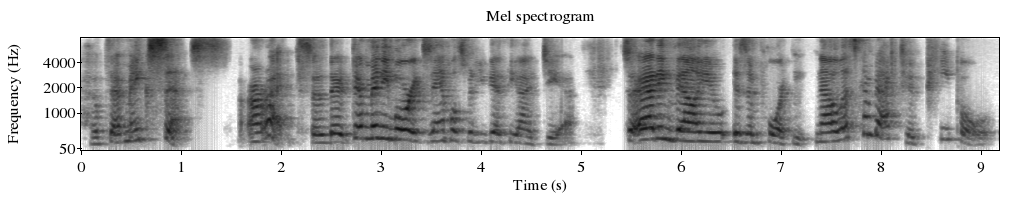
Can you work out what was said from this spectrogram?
Hope that makes sense. All right, so there, there are many more examples, but you get the idea. So adding value is important. Now let's come back to people.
